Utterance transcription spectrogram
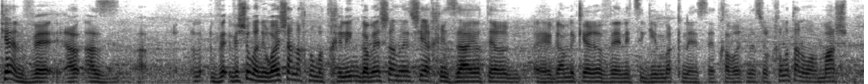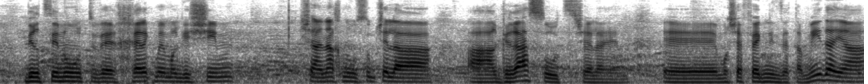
כן, ואז... ו- ושוב, אני רואה שאנחנו מתחילים, גם יש לנו איזושהי אחיזה יותר, גם בקרב נציגים בכנסת, חברי כנסת שלוקחים אותנו ממש ברצינות, וחלק מהם מרגישים שאנחנו סוג של הגראס רוץ שלהם. משה פייגלין זה תמיד היה,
